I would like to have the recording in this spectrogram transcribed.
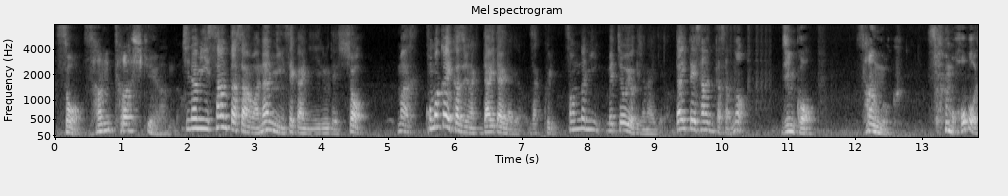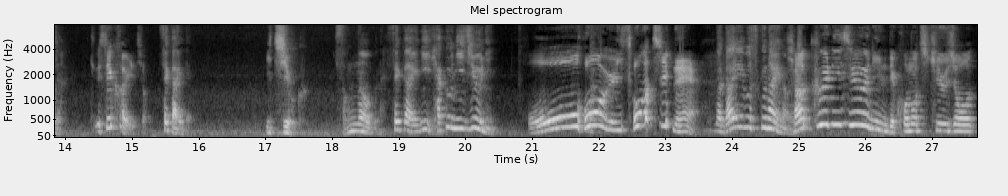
そサンタ試験あんだう。ちなみにサンタさんは何人世界にいるでしょう？まあ、細かい数じゃなくて大体だけど、ざっくり。そんなにめっちゃ多いわけじゃないけど、大体サンタさんの人口。3億それもうほぼじゃん。え世界でしょ？世界で。1億そんな多くない。世界に120人。おお忙しいねだだいぶ少ないのよ。120人でこの地球上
